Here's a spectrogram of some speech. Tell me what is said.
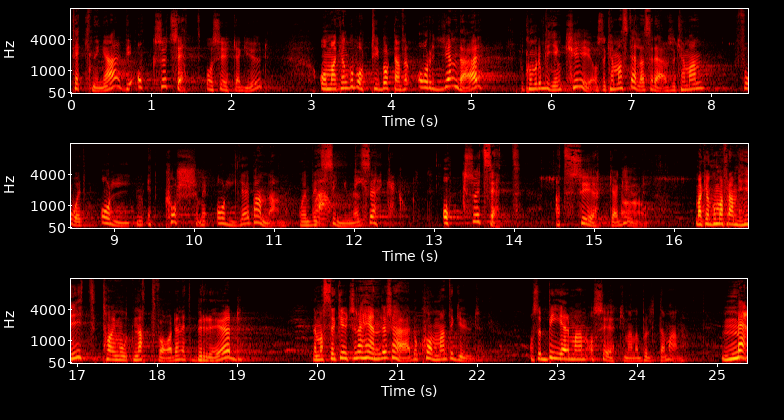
teckningar. Det är också ett sätt att söka Gud. Om man kan gå bort till bortanför orgeln där, då kommer det bli en kö och så kan man ställa sig där och så kan man få ett, ol- ett kors med olja i pannan och en välsignelse. Också ett sätt att söka Gud. Man kan komma fram hit, ta emot nattvarden, ett bröd. När man sträcker ut sina händer så här, då kommer man till Gud. Och så ber man och söker man och bultar man. Men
